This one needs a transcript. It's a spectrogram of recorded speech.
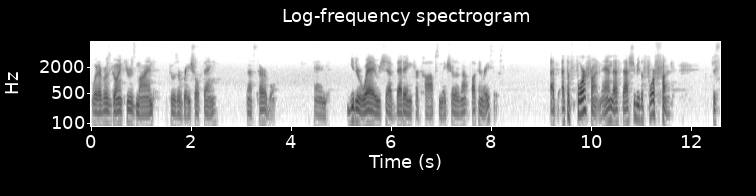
whatever was going through his mind, if it was a racial thing, that's terrible. And either way, we should have vetting for cops and make sure they're not fucking racist. At, at the forefront, man. That that should be the forefront. Just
